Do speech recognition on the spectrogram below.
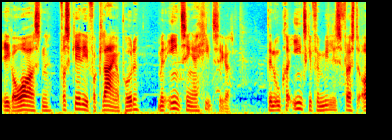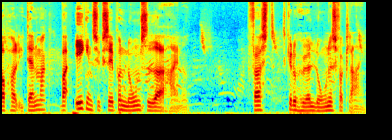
ikke overraskende, forskellige forklaringer på det, men én ting er helt sikkert. Den ukrainske families første ophold i Danmark var ikke en succes på nogen sider af hegnet. Først skal du høre Lones forklaring.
